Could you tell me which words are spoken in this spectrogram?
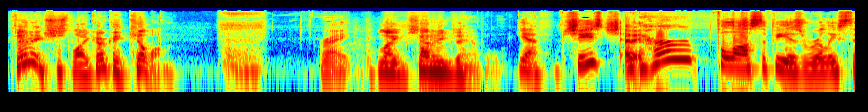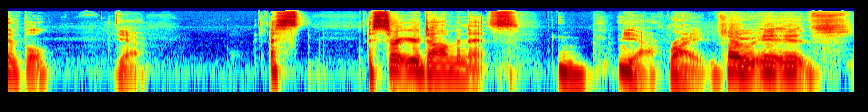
Fennec's just like, okay, kill him. Right. Like, set an example. Yeah. She's her philosophy is really simple. Yeah. Ass- assert your dominance. Yeah, right. So it, it's,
